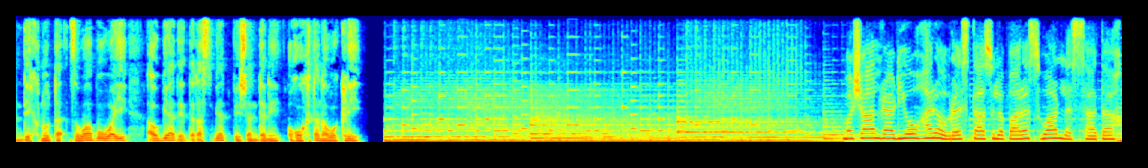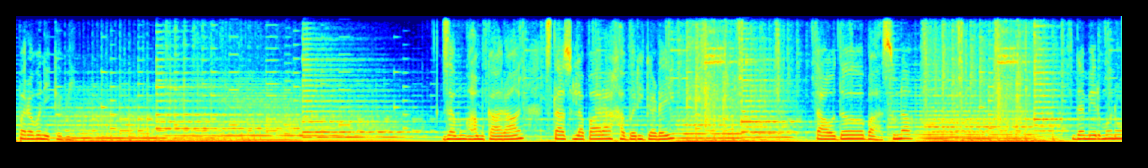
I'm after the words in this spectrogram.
اندېښنو ته ځواب ووایي او بیا دې د رسمیت پېژندنې غوښتنه وکړي. مشال راډیو هره ورځ ستاسو لپاره څوارلس ساعته خپرونې کوي. زموږ همکاران ستاسو لپاره خبري غړی تاو د بحثونه د میرمنو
